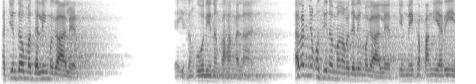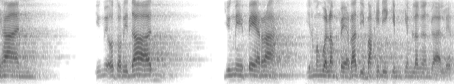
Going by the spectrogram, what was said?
At yun daw madaling magalit, ay isang uri ng kahangalan. Alam niyo kung sino mga madaling magalit? Yung may kapangyarihan, yung may otoridad, yung may pera. Yung namang walang pera, di ba? Kinikim-kim lang ang galit.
